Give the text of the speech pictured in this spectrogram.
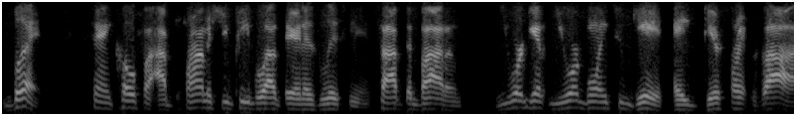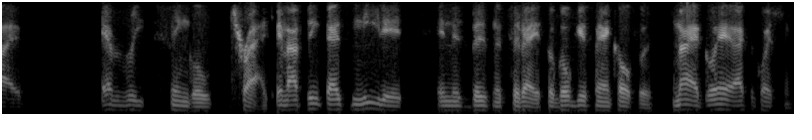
But Sankofa, I promise you people out there that's listening, top to bottom, you are get you are going to get a different vibe every single track. And I think that's needed in this business today. So go get Sankofa. Naya, go ahead, ask the question.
